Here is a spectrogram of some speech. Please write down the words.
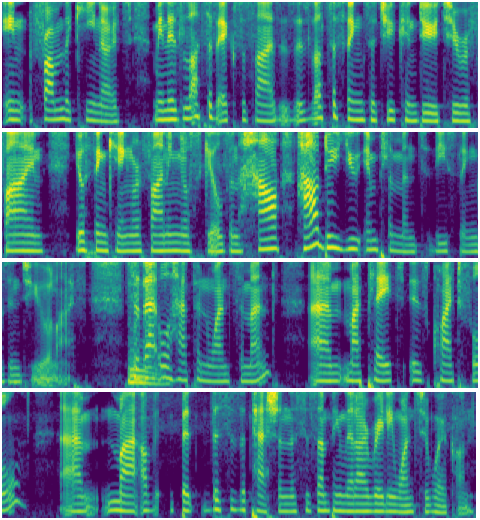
in from the keynotes. I mean, there's lots of exercises. There's lots of things that you can do to refine your thinking, refining your skills, and how how do you implement these things into your life. So that will happen once a month. Um, my plate is quite full. Um, my, but this is a passion. This is something that I really want to work on.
